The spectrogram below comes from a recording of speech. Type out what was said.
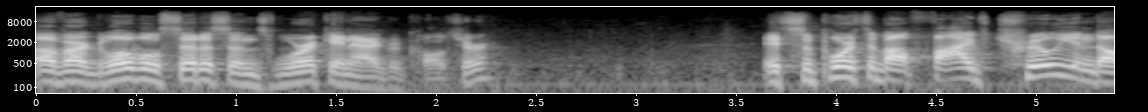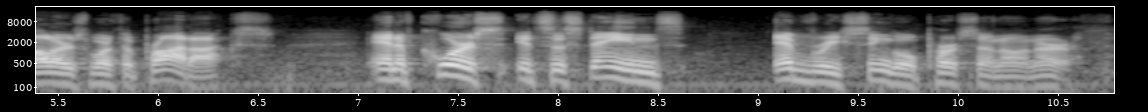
of our global citizens work in agriculture. It supports about $5 trillion worth of products. And of course, it sustains every single person on earth.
